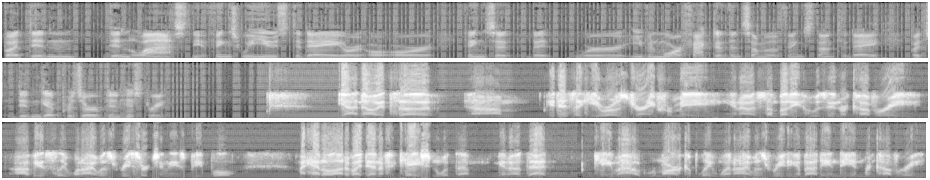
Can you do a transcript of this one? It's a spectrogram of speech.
but didn't didn't last. The things we use today, or, or, or, things that, that were even more effective than some of the things done today, but didn't get preserved in history. Yeah, no, it's a. Um it is a hero's journey for me. You know, as somebody who was in recovery, obviously, when I was researching these people, I had a lot of identification with them. You know, that came out remarkably when I was reading about Indian recovery.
